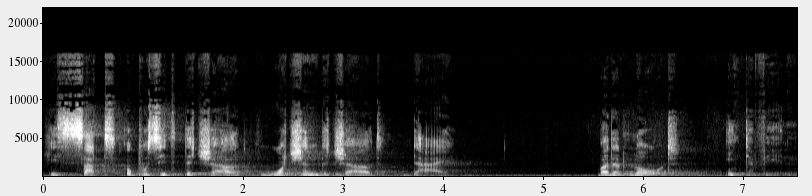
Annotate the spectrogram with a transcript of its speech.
he sat opposite the child, watching the child die. But the Lord intervened.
